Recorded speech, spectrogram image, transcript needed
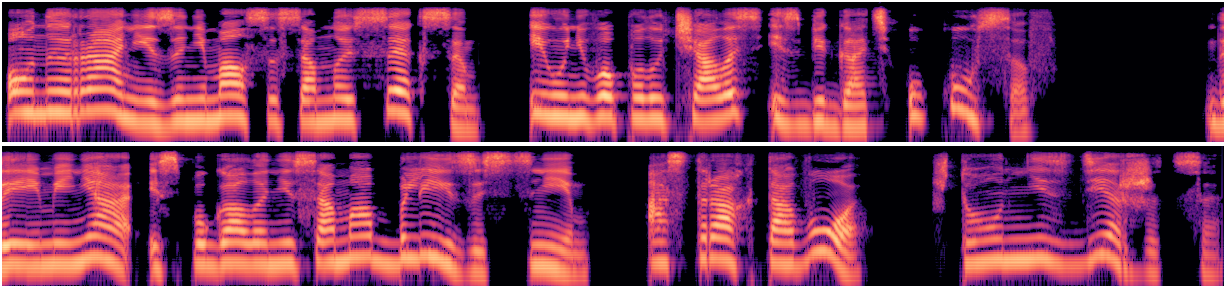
Он и ранее занимался со мной сексом, и у него получалось избегать укусов. Да и меня испугала не сама близость с ним, а страх того, что он не сдержится.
